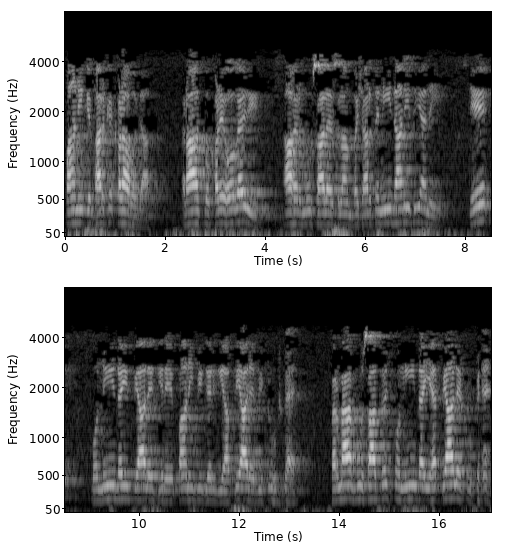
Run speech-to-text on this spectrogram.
پانی کے بھر کے کھڑا ہو جا۔ رات کو کھڑے ہو گئے جی آخر موسا علیہ السلام بشارت نیند آنی تھی یا نہیں؟ یہ وہ نیند آئی، پیالے گرے، پانی بھی گر گیا، پیالے بھی ٹوٹ گئے۔ فرما موسا تجھ کو نیند آئی ہے، پیالے ٹوٹے ہیں۔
